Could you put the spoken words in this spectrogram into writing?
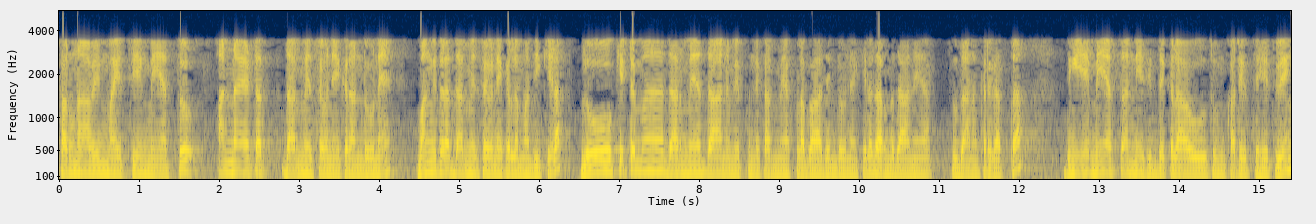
කරුණාවෙන් මෛත්‍රියෙන් මේ ඇත්තෝ අන් අයටත් ධර්මයේ ශ්‍රවණය කරන්න ඕනේ. මං විතරක් ධර්මයේ ශ්‍රවණය කළා මදි කියලා ලෝකෙටම ධර්මය දානමය පුණ්‍ය කර්මයක් ලබා දෙන්න ඕනේ කියලා ධර්ම දානයක් සූදානම් කරගත්තා. ඉතින් මේ අත්යන් මේ සිද්ධ කළා වූ උතුම් කටයුත්ත හේතුවෙන්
